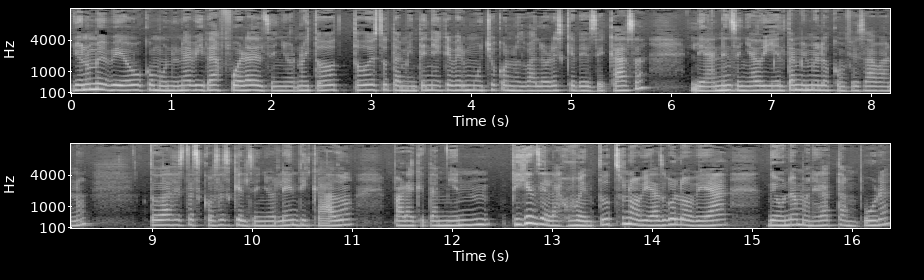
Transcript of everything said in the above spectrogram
yo no me veo como en una vida fuera del Señor, ¿no? Y todo, todo esto también tenía que ver mucho con los valores que desde casa le han enseñado y él también me lo confesaba, ¿no? Todas estas cosas que el Señor le ha indicado para que también, fíjense, la juventud su noviazgo lo vea de una manera tan pura,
